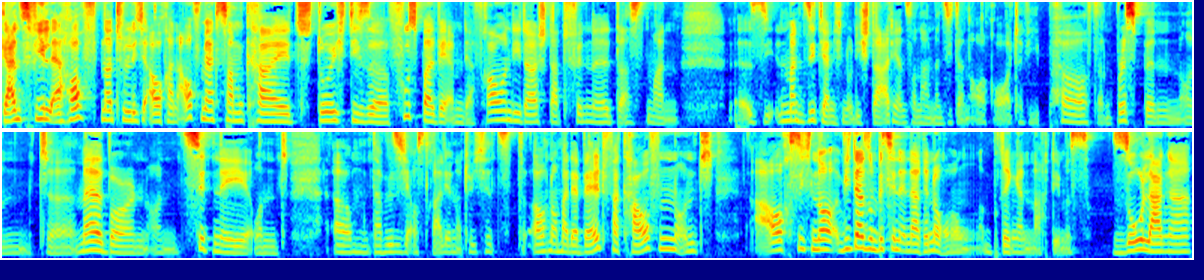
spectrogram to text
ganz viel erhofft, natürlich auch an Aufmerksamkeit durch diese Fußball-WM der Frauen, die da stattfindet, dass man man sieht ja nicht nur die Stadien, sondern man sieht dann auch Orte wie Perth und Brisbane und äh, Melbourne und Sydney und ähm, da will sich Australien natürlich jetzt auch nochmal der Welt verkaufen und auch sich noch wieder so ein bisschen in Erinnerung bringen, nachdem es so lange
